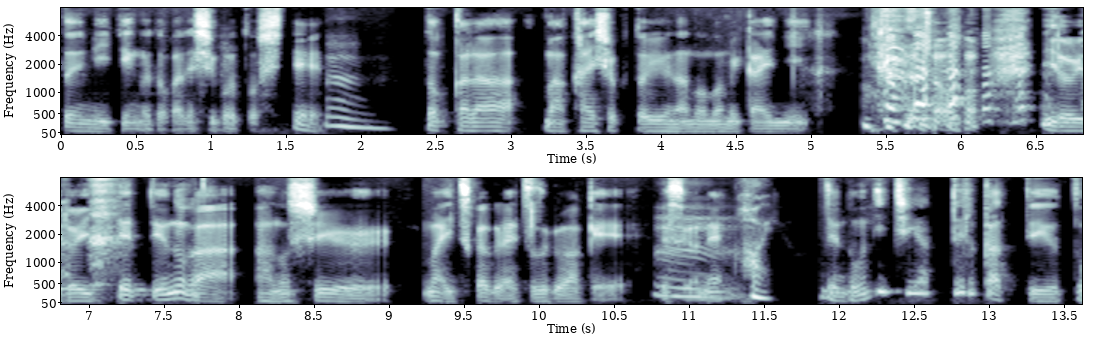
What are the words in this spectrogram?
普通にミーティングとかで仕事して、うん。そこから、まあ会食という名の飲み会に、いろいろ行ってっていうのが、あの週、まあ5日ぐらい続くわけですよね。うんはい。で、土日やってるかっていうと、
